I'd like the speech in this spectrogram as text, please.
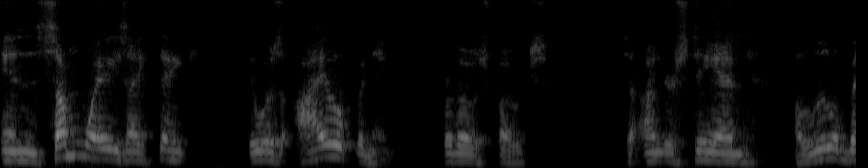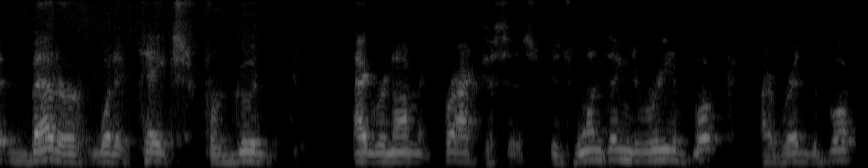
in some ways, I think it was eye opening for those folks to understand a little bit better what it takes for good agronomic practices. It's one thing to read a book. I've read the book,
